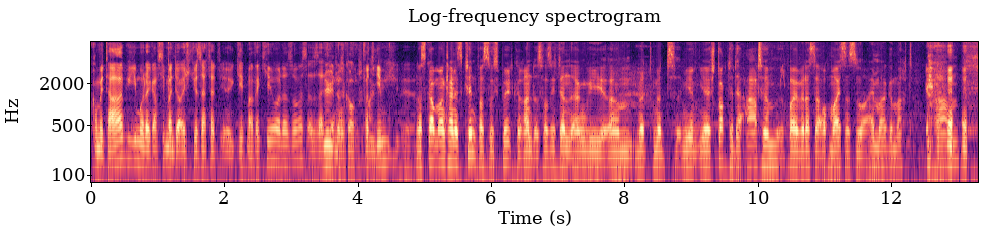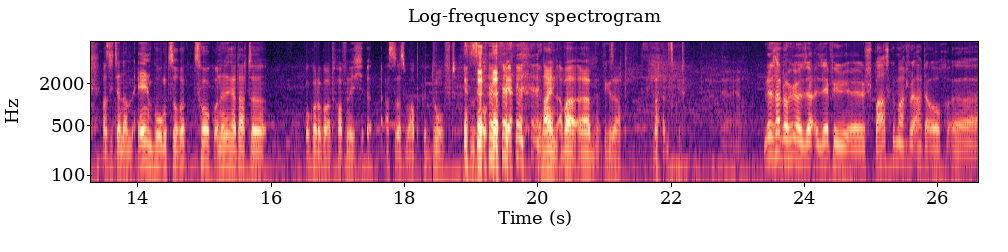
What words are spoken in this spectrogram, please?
Kommentare gegeben oder gab es jemand, der euch gesagt hat, geht mal weg hier oder sowas? Also seid Nö, ihr das gab's vertrieben? äh, Es gab mal ein kleines Kind, was durchs Bild gerannt ist, was ich dann irgendwie ähm, mit, mit mir, mir stockte der Atem, weil wir das ja auch meistens nur einmal gemacht haben, was ich dann am Ellenbogen zurückzog und hinterher dachte, oh Gott, oh Gott, hoffentlich äh, hast du das überhaupt gedurft. So ungefähr. Nein, aber äh, wie gesagt, war alles gut. Das hat auf jeden Fall sehr, sehr viel äh, Spaß gemacht. Hat auch, äh,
